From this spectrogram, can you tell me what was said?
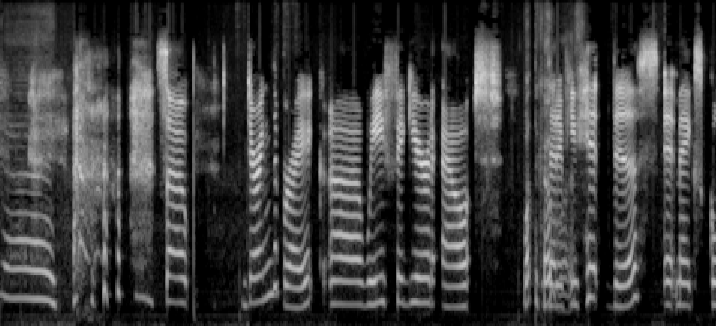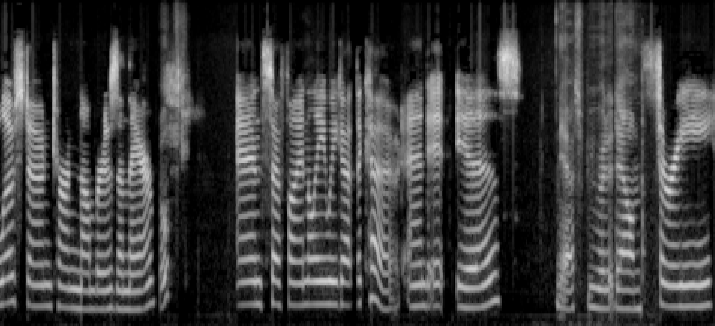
Yay. So, during the break, uh, we figured out What the code that if you hit this, it makes glowstone turn numbers in there. Oops. And so finally, we got the code, and it is Yeah, we wrote it down. three,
